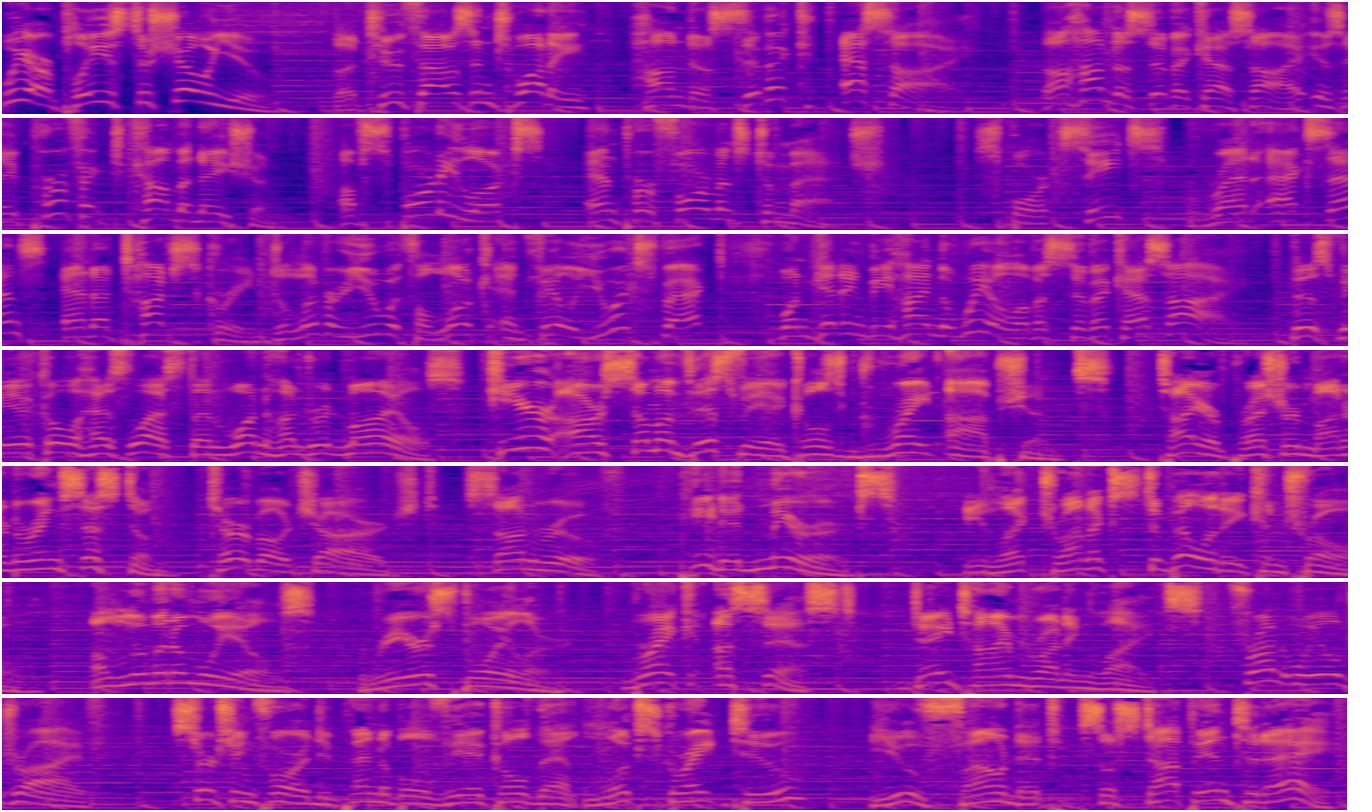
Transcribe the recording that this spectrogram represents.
We are pleased to show you the 2020 Honda Civic SI. The Honda Civic SI is a perfect combination of sporty looks and performance to match. Sport seats, red accents, and a touchscreen deliver you with the look and feel you expect when getting behind the wheel of a Civic Si. This vehicle has less than 100 miles. Here are some of this vehicle's great options tire pressure monitoring system, turbocharged, sunroof, heated mirrors, electronic stability control, aluminum wheels, rear spoiler, brake assist, daytime running lights, front wheel drive Searching for a dependable vehicle that looks great too? You've found it, so stop in today.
